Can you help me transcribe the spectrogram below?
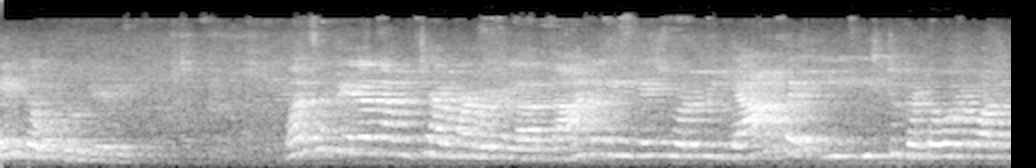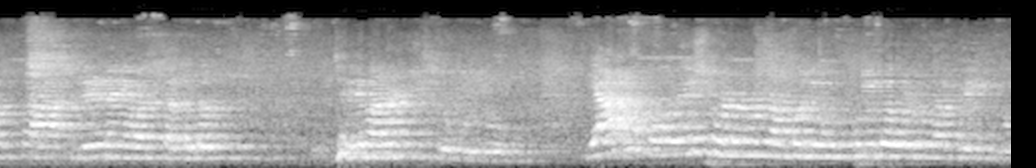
ಏನ್ ತಗೊಂಡೋಗೇವಿ ಒಂದ್ಸತಿ ಏನೋ ನಾವು ವಿಚಾರ ಮಾಡ್ಬೇಕಲ್ಲ ದಾನಲಿಂಗೇಶ್ವರರು ಯಾಕೆ ಈ ಇಷ್ಟು ಕಠೋರವಾದಂತಹ ನಿರ್ಣಯವನ್ನು ಜನಿವಾರ ಹೋಗುದು ಯಾಕೆ ಮೌರೇಶ್ವರರು ನಮ್ಮಲ್ಲಿ ಕುಲದವರನ್ನ ಬೇಕು?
